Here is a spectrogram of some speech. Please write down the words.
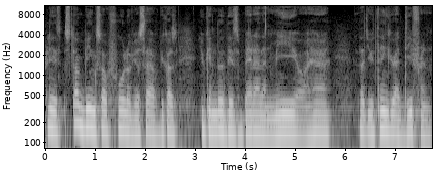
Please stop being so full of yourself because you can do this better than me or her, that you think you are different.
